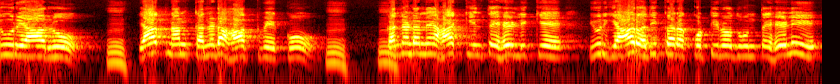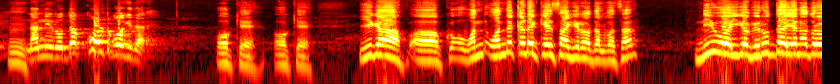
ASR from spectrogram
ಇವ್ರು ಯಾರು? ಯಾಕೆ ನಾನು ಕನ್ನಡ ಹಾಕ್ಬೇಕು? ಕನ್ನಡನೇ ಹಾಕಿ ಅಂತ ಹೇಳಲಿಕ್ಕೆ ಇವ್ರಿಗೆ ಯಾರು ಅಧಿಕಾರ ಕೊಟ್ಟಿರೋದು ಅಂತ ಹೇಳಿ ನನ್ನ ವಿರುದ್ಧ ಕೋರ್ಟ್ಗೆ ಹೋಗಿದ್ದಾರೆ. Okay okay. ಈಗ ಒಂದ್, ಒಂದೇ ಕಡೆ ಕೇಸ್ ಆಗಿರೋದಲ್ವಾ ಸರ್? ನೀವು ಈಗ ವಿರುದ್ಧ ಏನಾದರೂ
